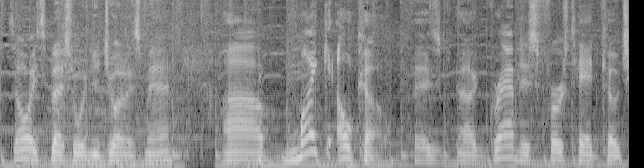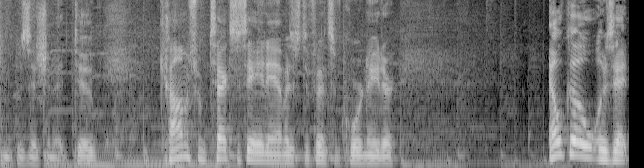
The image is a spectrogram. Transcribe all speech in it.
It's always special when you join us, man. Uh, Mike Elko has uh, grabbed his first head coaching position at Duke. Comes from Texas A&M as defensive coordinator. Elko was at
